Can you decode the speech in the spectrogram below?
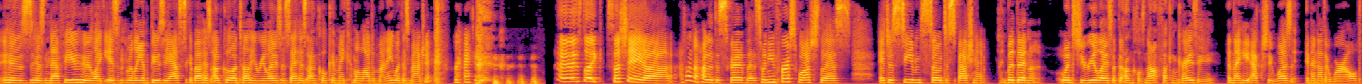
his his nephew who like isn't really enthusiastic about his uncle until he realizes that his uncle can make him a lot of money with his magic, right? And it's like such a, uh, I don't know how to describe this. When you first watch this, it just seems so dispassionate. But then once you realize that the uncle's not fucking crazy and that he actually was in another world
